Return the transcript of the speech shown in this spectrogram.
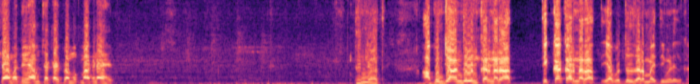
त्यामध्ये आमच्या काही प्रमुख मागण्या आहेत. धन्यवाद. आपण जे आंदोलन करणार आहात ते का करणार आहात याबद्दल जरा माहिती मिळेल का?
